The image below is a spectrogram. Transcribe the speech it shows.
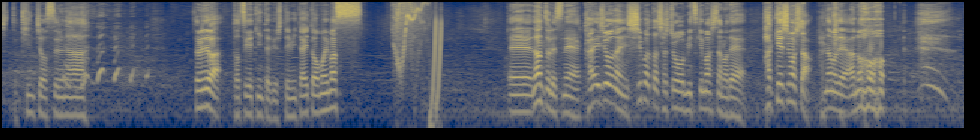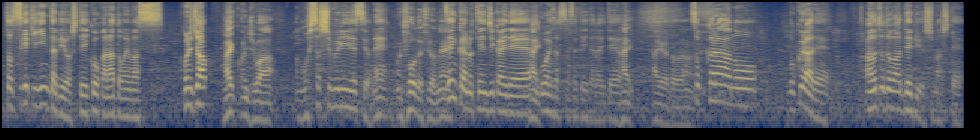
ちょっと緊張するな。それでは突撃インタビューしてみたいと思います。えーなんとですね会場内に柴田社長を見つけましたので発見しました、なのであの 突撃インタビューをしていこうかなと思いますこんにちははい、こんにちは。あのお久しぶりですよねそうですよね。前回の展示会ではいご挨拶させていただいて、はい、ありがとうございます。そこからあの僕らでアウトドアデビューしまして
